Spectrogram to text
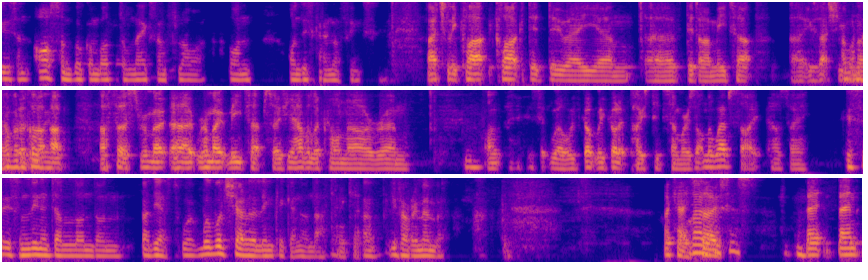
It's an awesome book on bottlenecks and flow on on these kind of things. Actually, Clark Clark did do a um, uh, did our meetup. Uh, he was actually one of our, our, our, first remote uh, remote meetup. So if you have a look on our um, mm. on, is it well we've got we've got it posted somewhere. Is it on the website? I'll say. It's, it's in Lean Agile London, but yes, we, we will share the link again on that okay. Uh, if I remember. Okay, so Ben, ben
